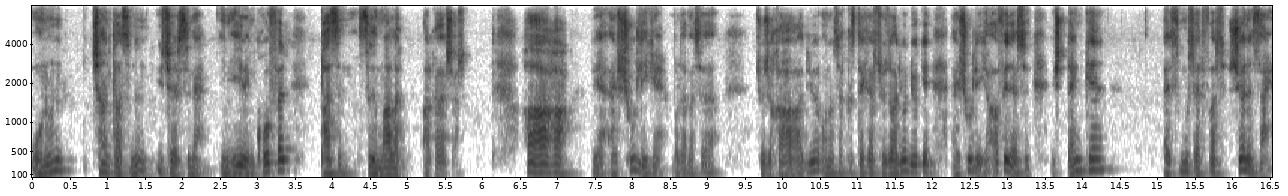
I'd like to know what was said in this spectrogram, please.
onun çantasının içerisine. In ihren Koffer passen. Sığmalı arkadaşlar. Ha ha ha diye entschuldige. Burada mesela çocuk ha ha diyor. Ondan sonra kız tekrar sözü alıyor. Diyor ki entschuldige affedersin. Ich denke es muss etwas Schönes sein.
